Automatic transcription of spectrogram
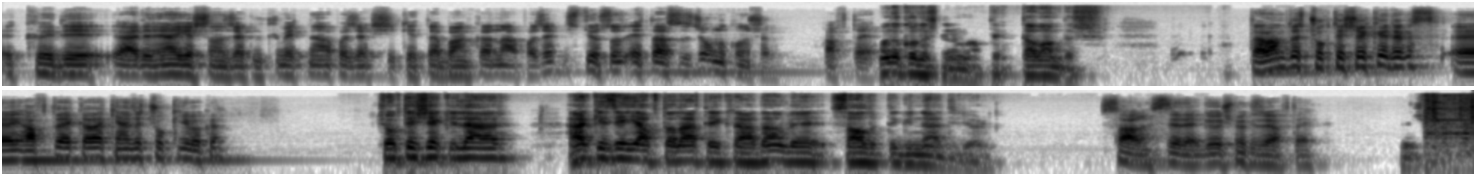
e, kredilerde neler yaşanacak, hükümet ne yapacak, şirketler, bankalar ne yapacak istiyorsanız etrafsızca onu konuşalım haftaya. Onu konuşalım haftaya. Tamamdır. Tamamdır. Çok teşekkür ederiz. E, haftaya kadar kendinize çok iyi bakın. Çok teşekkürler. Herkese iyi haftalar tekrardan ve sağlıklı günler diliyorum. Sağ olun size de. Görüşmek üzere haftaya. Görüşmek üzere.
